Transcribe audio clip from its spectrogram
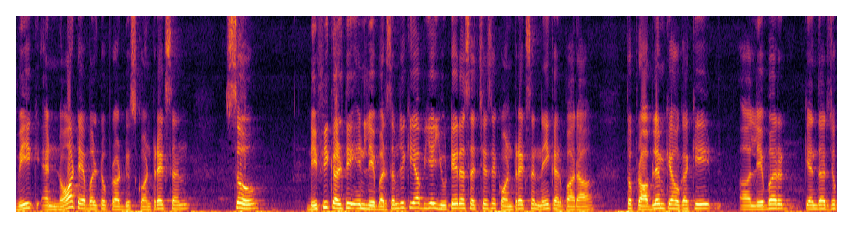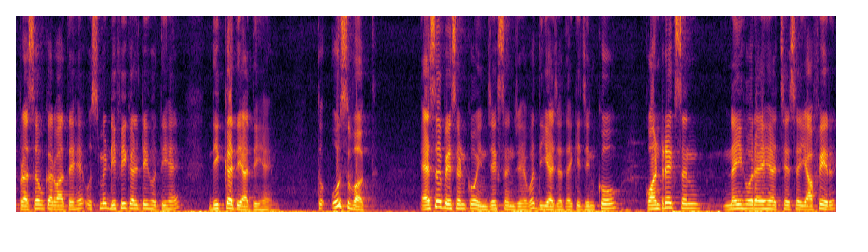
weak and not able to produce contraction so difficulty in labour समझो कि अब ये यूटेरस अच्छे से कॉन्ट्रैक्शन नहीं कर पा रहा तो प्रॉब्लम क्या होगा कि लेबर के अंदर जो प्रसव करवाते हैं, उसमें डिफ़िकल्टी होती है, दिक्कतें आती है। तो उस वक्त ऐसे पेशेंट को इंजेक्शन जो है, वो दिया जाता है कि जिनको कॉन्ट्रैक्शन नहीं हो रहे हैं अच्छे से, या फिर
